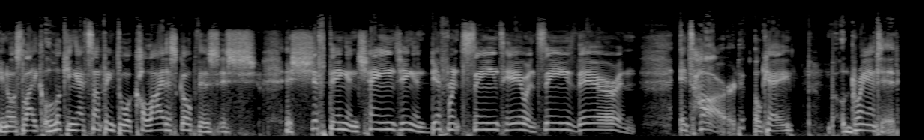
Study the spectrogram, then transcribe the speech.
You know, it's like looking at something through a kaleidoscope. There's is is shifting and changing and different scenes here and scenes there, and it's hard. Okay, granted.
